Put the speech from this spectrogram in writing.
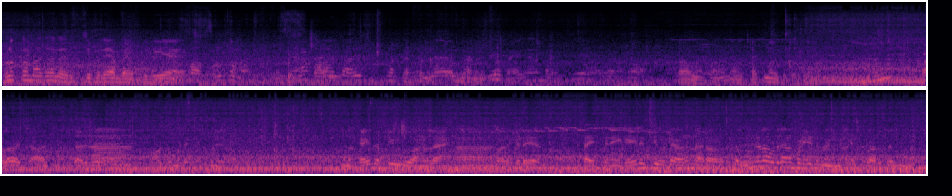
புழுக்கமாக தானே இருந்துச்சு இப்போ தான் பயப்படுறியே ஆமாம் டக்குனு வச்சு பழ வச்சா ஆட்டோமேட்டிக் கட் நம்ம கையில் தீ விடுவாங்கல்ல அது கிடையாது இத்தனை கையில் சீ விட்டு நேரம் வரும் முன்னெல்லாம் அப்படி தானே பண்ணிட்டு இருந்தாங்க மிஷின்ஸ் வரதுக்கு முன்னாடி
